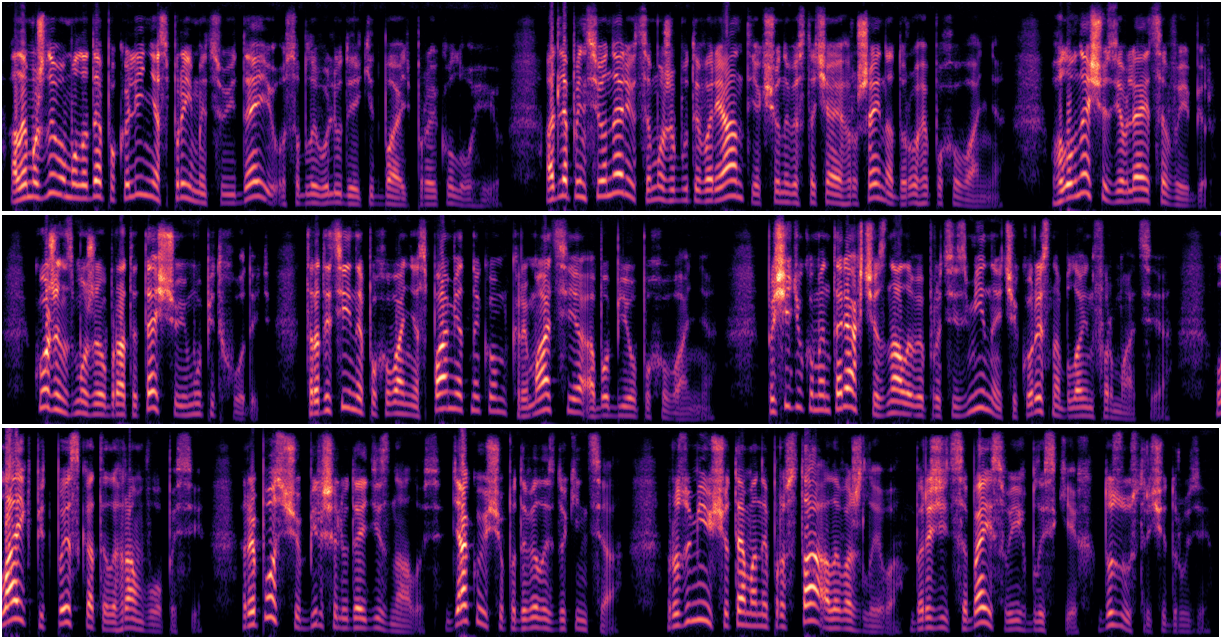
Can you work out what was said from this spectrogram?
Але, можливо, молоде покоління сприйме цю ідею, особливо люди, які дбають про екологію. А для пенсіонерів це може бути варіант, якщо не вистачає грошей на дороге поховання. Головне, що з'являється вибір. Кожен зможе обрати те, що йому підходить: традиційне поховання з пам'ятником, кремація або біопоховання. Пишіть у коментарях, чи знали ви про ці зміни, чи корисна була інформація. Лайк, підписка, телеграм в описі. Репост, щоб більше людей дізналось. Дякую, що подивились до кінця. Розумію, що тема непроста, але важлива. Бережіть себе і своїх близьких. До зустрічі, друзі!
